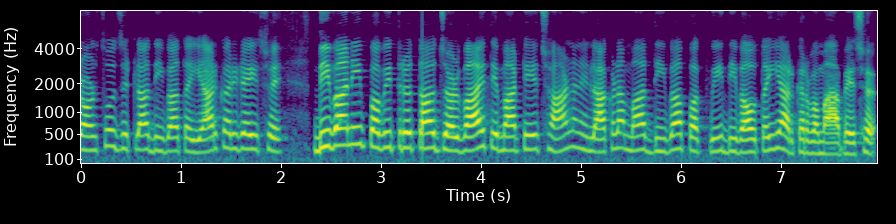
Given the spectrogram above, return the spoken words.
ત્રણસો જેટલા દીવા તૈયાર કરી રહી છે. દીવાની પવિત્રતા જળવાય તે માટે છાણ અને લાકડામાં દીવા પકવી દીવાઓ તૈયાર કરવામાં આવે છે.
